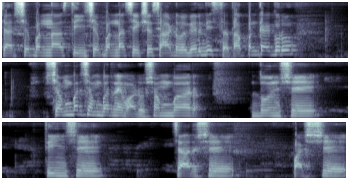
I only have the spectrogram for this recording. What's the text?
चारशे पन्नास तीनशे पन्नास एकशे साठ वगैरे दिसतात. आपण काय करू? शंभर शंभरने वाढू. शंभर दोनशे तीनशे चारशे पाचशे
